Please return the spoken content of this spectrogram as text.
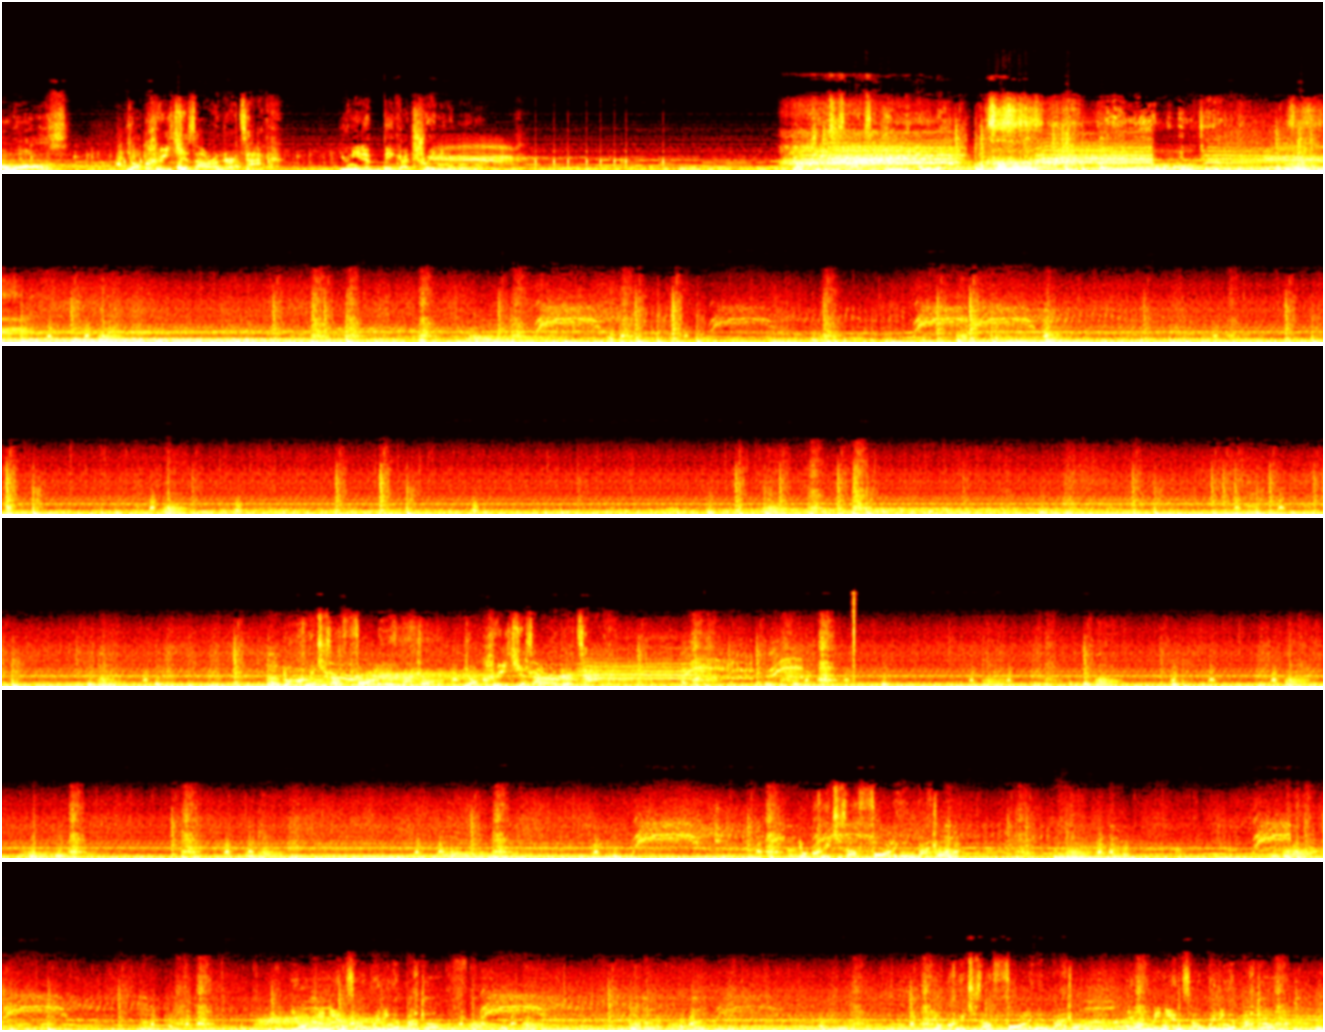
Your walls. Your creatures are under attack. You need a bigger training room. Falling in battle. Your minions are winning a battle.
